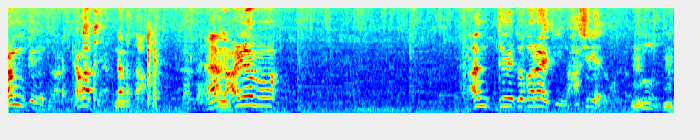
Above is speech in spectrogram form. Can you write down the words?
アンケートなんてなかったん。やなかった。だったな、あれはもうアンケートバラエティーの走りやと思うけど、うん。うん。っ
